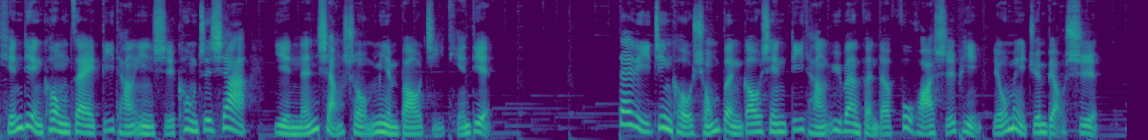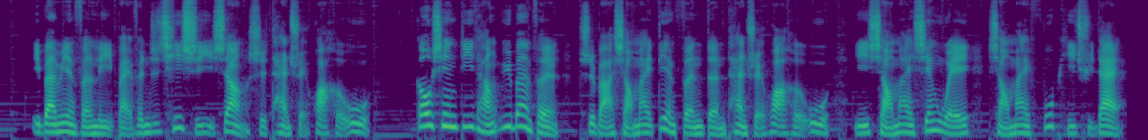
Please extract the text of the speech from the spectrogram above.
甜点控在低糖饮食控制下也能享受面包及甜点。代理进口熊本高纤低糖预拌粉的富华食品刘美娟表示。一般面粉里百分之七十以上是碳水化合物，高纤低糖预拌粉是把小麦淀粉等碳水化合物以小麦纤维、小麦麸皮取代，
